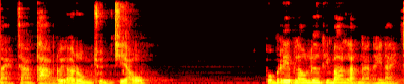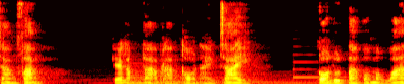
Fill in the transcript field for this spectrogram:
นายจ้างถามด้วยอารมณ์ฉุนเฉียว ผมรีบเล่าเรื่องที่บ้านหลังนั้นให้นายจ้างฟัง แกหลับตาพลางถอนหายใจ ก่อนหลุดปากออกมาว่า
